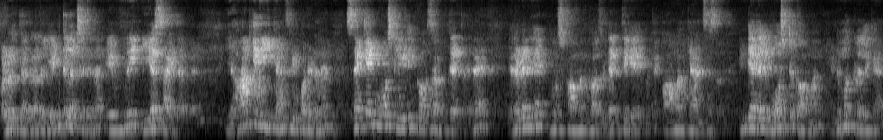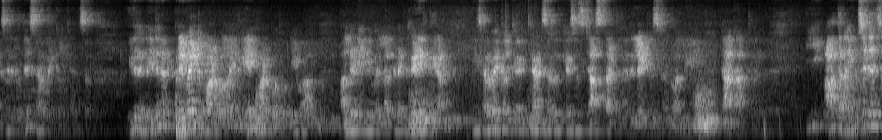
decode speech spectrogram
ಬಳಲ್ತಾ ಇದ್ದಾರೆ. ಅದರಲ್ಲಿ ಎಂಟು ಲಕ್ಷ ಜನ ಎವ್ರಿ ಇಯರ್ಸ್ ಆಯ್ತಾ ಇದೆ ಯಾಕೆ ಈ ಕ್ಯಾನ್ಸರ್ ಇಂಪಾರ್ಟೆಂಟ್ ಅಂದ್ರೆ second most leading cause of death ಅಂದ್ರೆ, ಎರಡನೇ ಮೋಸ್ಟ್ ಕಾಮನ್ ಕಾಸ್ ಡೆತ್ಗೆ ಮತ್ತೆ ಕಾಮನ್ ಕ್ಯಾನ್ಸರ್ಸ್ ಇಂಡಿಯಾದಲ್ಲಿ ಮೋಸ್ಟ್ ಕಾಮನ್ ಹೆಣ್ಣುಮಕ್ಕಳಲ್ಲಿ ಕ್ಯಾನ್ಸರ್ ಇರೋದೇ ಸರ್ವೈಕಲ್ ಕ್ಯಾನ್ಸರ್ ಇದರಿಂದ ಇದನ್ನ ಪ್ರಿವೆಂಟ್ ಮಾಡ್ಬೋದು? ಇದನ್ನ ಏನ್ ಮಾಡ್ಬೋದು? ನೀವು ಆಲ್ರೆಡಿ ನೀವು ಎಲ್ಲ ಕಡೆ ಕೇಳಿರ್ತೀರಾ? ಈ ಸರ್ವೈಕಲ್ ಕ್ಯಾನ್ಸರ್ ಕೇಸಸ್ ಜಾಸ್ತಿ ಆಗ್ತದೆ ರಿಲೇಟಿವ್ಸ್ ಅಲ್ಲಿ ಯಾಕೆ ಆಗ್ತಿದೆ ಈ ಆ ಥರ ಇನ್ಸಿಡೆನ್ಸ್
